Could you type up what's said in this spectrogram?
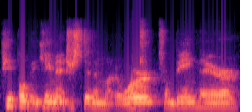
people became interested in my work from being there.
